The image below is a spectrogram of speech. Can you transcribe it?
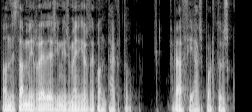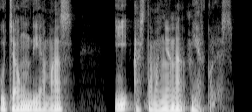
donde están mis redes y mis medios de contacto. Gracias por tu escucha un día más y hasta mañana miércoles.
